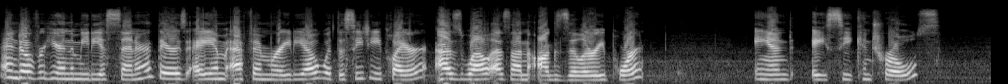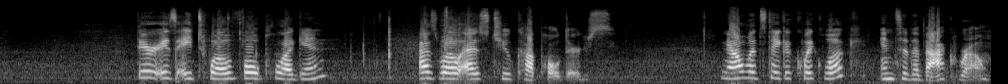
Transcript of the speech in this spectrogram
And over here in the media center, there's AM FM radio with the CD player as well as an auxiliary port and AC controls. There is a 12 volt plug-in as well as two cup holders. Now let's take a quick look into the back row.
